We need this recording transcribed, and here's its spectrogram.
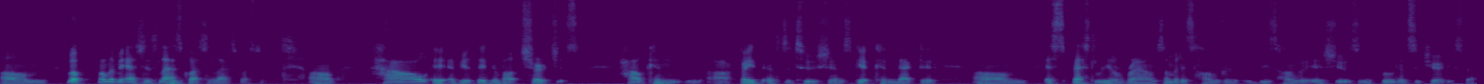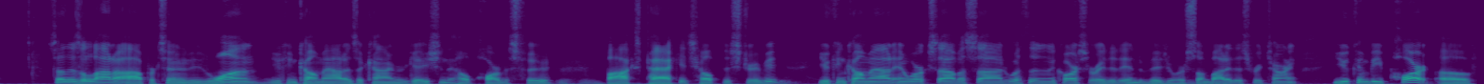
um, well, now let me ask you this last question. Last question. Um, how, if you're thinking about churches, how can our faith institutions get connected, um, especially around some of this hunger, these hunger issues and the food insecurity stuff? So there's a lot of opportunities. One, you can come out as a congregation to help harvest food, mm-hmm. box package, help distribute. You can come out and work side by side with an incarcerated individual or mm-hmm. somebody that's returning. You can be part of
